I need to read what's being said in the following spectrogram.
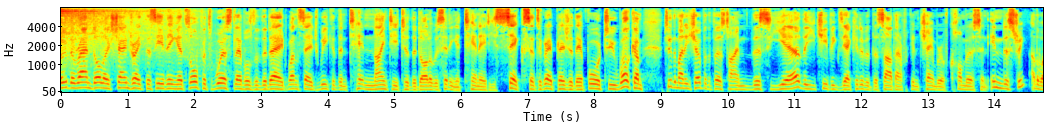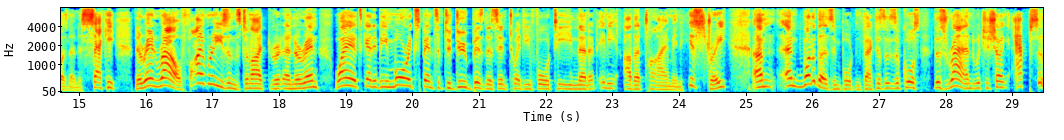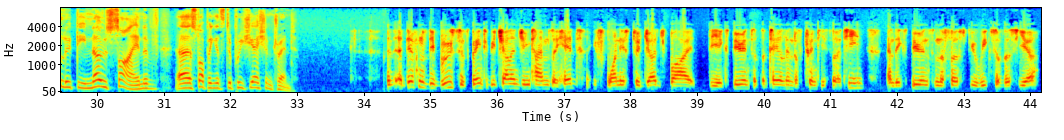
Look at the rand dollar exchange rate this evening. It's off its worst levels of the day. At one stage, weaker than 1090 to the dollar. We're sitting at 1086. It's a great pleasure, therefore, to welcome to the Money Show for the first time this year the chief executive of the South African Chamber of Commerce and Industry, otherwise known as SACCI, Neren Rau. Five reasons tonight, uh, Neren, why it's going to be more expensive to do business in 2014 than at any other time in history. Um, and one of those important factors is, of course, this rand, which is showing absolutely no sign of uh, stopping its depreciation trend. Uh, definitely, Bruce, it's going to be challenging times ahead if one is to judge by the experience at the tail end of 2013 and the experience in the first few weeks of this year.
